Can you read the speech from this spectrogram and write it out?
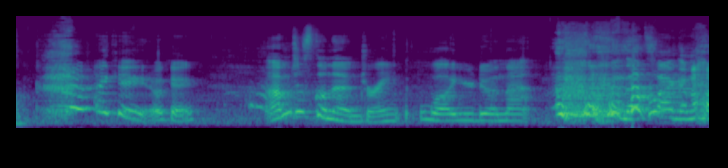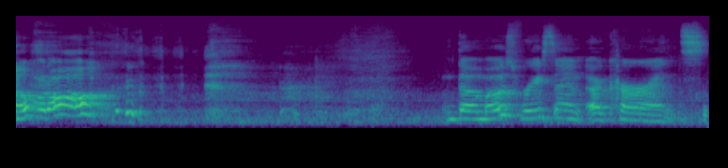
I can't. Okay, I'm just gonna drink while you're doing that. That's not gonna help at all. the most recent occurrence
